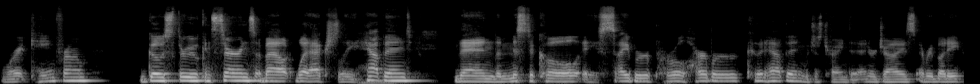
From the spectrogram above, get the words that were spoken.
where it came from. Goes through concerns about what actually happened. Then the mystical, a cyber Pearl Harbor could happen, which is trying to energize everybody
